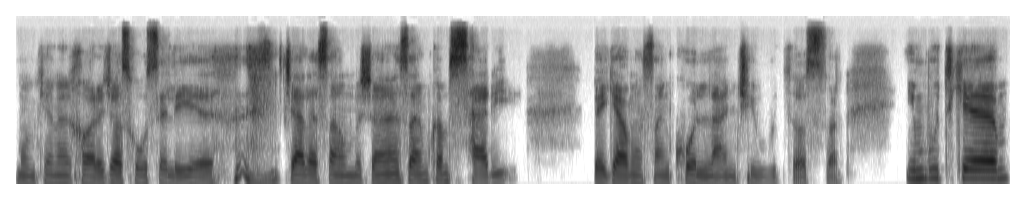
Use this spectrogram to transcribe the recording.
ممکنه خارج از حوصله جلسه هم بشه سعی می‌کنم سریع بگم مثلا کلا چی بود داستان. این بود که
